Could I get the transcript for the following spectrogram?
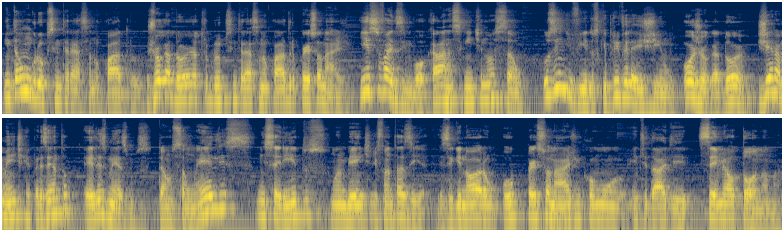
Então um grupo se interessa no quadro jogador e outro grupo se interessa no quadro personagem. Isso vai desembocar na seguinte noção: os indivíduos que privilegiam o jogador geralmente representam eles mesmos. Então são eles inseridos no ambiente de fantasia. Eles ignoram o personagem como entidade semi-autônoma.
